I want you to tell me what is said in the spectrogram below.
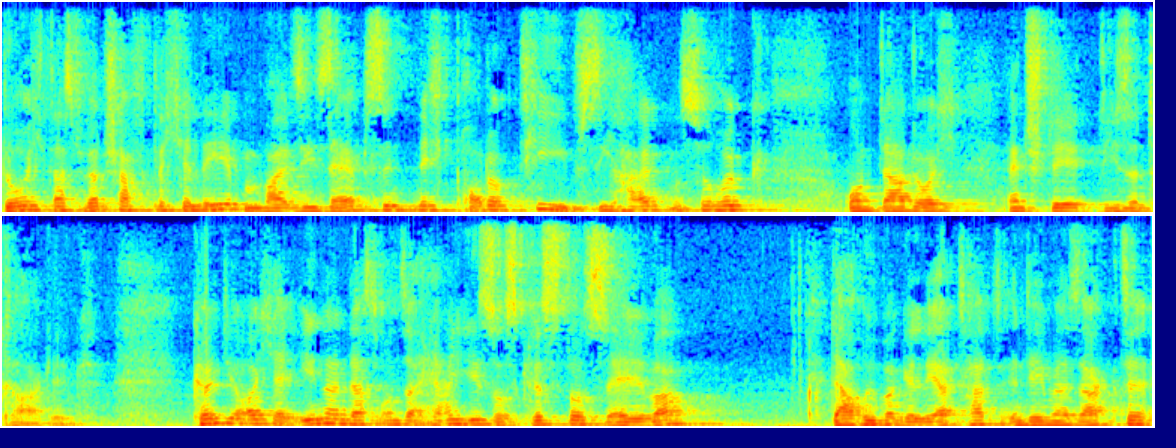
durch das wirtschaftliche Leben, weil sie selbst sind nicht produktiv, sie halten zurück und dadurch entsteht diese Tragik. Könnt ihr euch erinnern, dass unser Herr Jesus Christus selber darüber gelehrt hat, indem er sagte,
